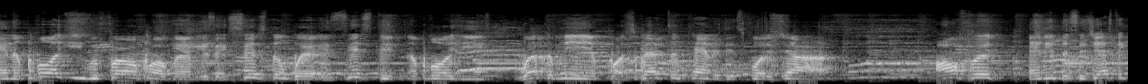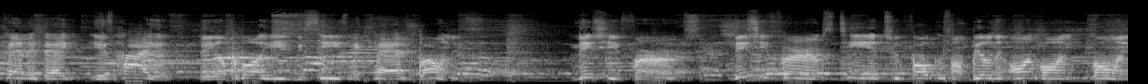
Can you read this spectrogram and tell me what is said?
An employee referral program is a system where existing employees recommend prospective candidates for the job offered, and if the suggested candidate is hired, the employee receives a cash bonus. Niche firms. Niche firms tend to focus on building ongoing going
